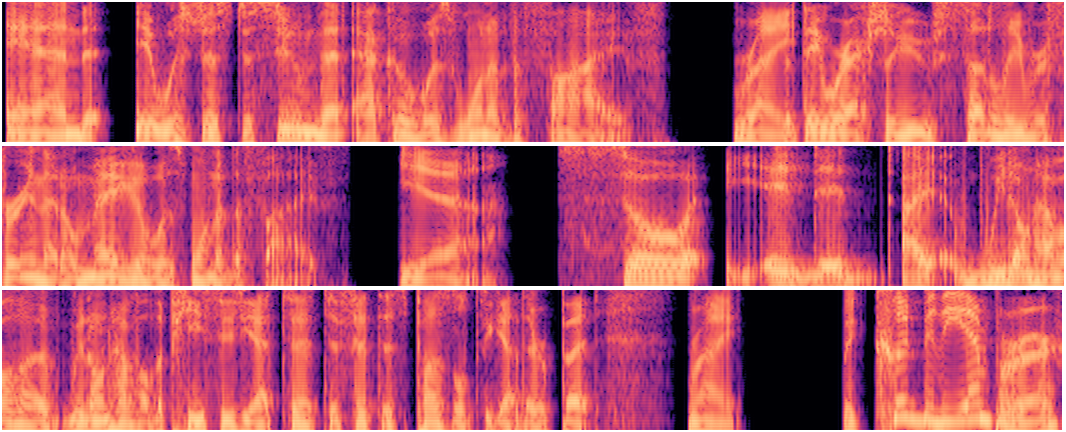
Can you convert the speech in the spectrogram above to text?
and it was just assumed that Echo was one of the five, right. but they were actually subtly referring that Omega was one of the five. yeah, So it, it I we don't have all the we don't have all the pieces yet to to fit this puzzle together, but right. But could be the Emperor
